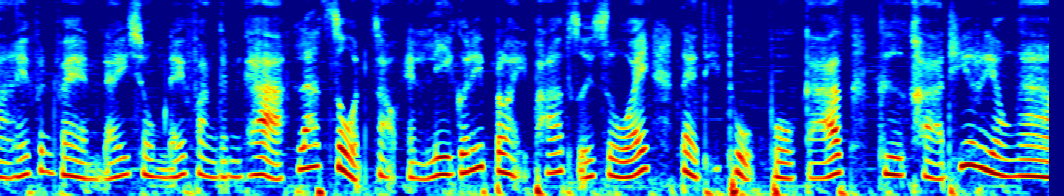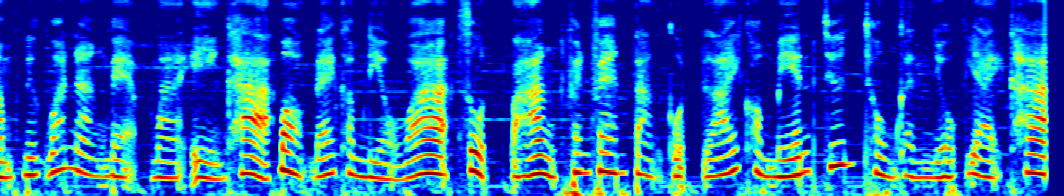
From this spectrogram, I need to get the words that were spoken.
มาให้แฟนๆได้ชมได้ฟังกันค่ะ ล่าสุดสาวแอลลี่ก็ได้ปล่อยภาพสวยๆ แต่ที่ถูกโฟกัส คือขาที่เรียวงาม นึกว่านางแบบมาเองค่ะ บอกได้คำเดียวว่าสุดังแฟนๆ ต่างกดไลค์ คอมเมนต์ ชื่นชมกันยกใหญ่ค่ะ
